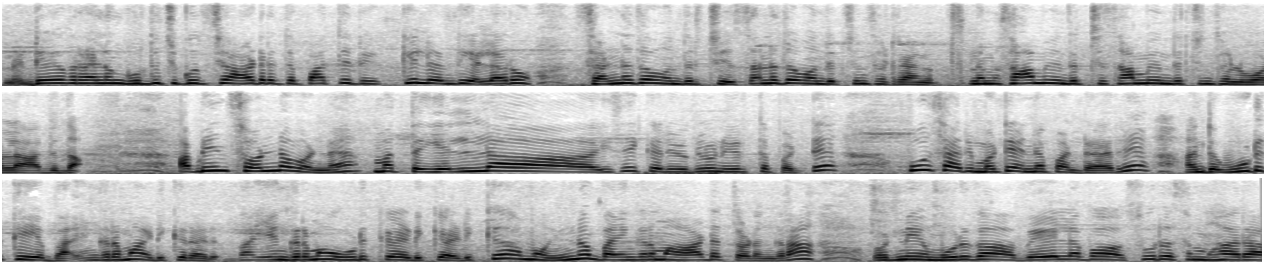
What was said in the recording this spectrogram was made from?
தேவராலும் குதிச்சு குதிச்சு ஆடுறத பார்த்துட்டு கீழே இருந்து எல்லாரும் சன்னதம் வந்துருச்சு சன்னதம் வந்துருச்சுன்னு சொல்கிறாங்க நம்ம சாமி வந்துருச்சு சாமி வந்துருச்சுன்னு சொல்லுவோம்ல அதுதான். அப்படின்னு சொன்ன உடனே மற்ற எல்லா இசைக்கருவிகளும் நிறுத்தப்பட்டு பூசாரி மட்டும் என்ன பண்ணுறாரு அந்த உடுக்கையை பயங்கரமாக அடிக்கிறாரு. பயங்கரமாக உடுக்கை அடிக்க அடிக்க அவன் இன்னும் பயங்கரமாக ஆடத் தொடங்குறான். உடனே முருகா வேலவா சூரசம்ஹாரா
